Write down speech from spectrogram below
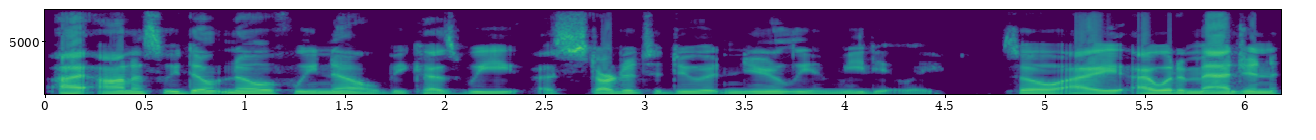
I honestly don't know if we know because we uh, started to do it nearly immediately. So I, I would imagine,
